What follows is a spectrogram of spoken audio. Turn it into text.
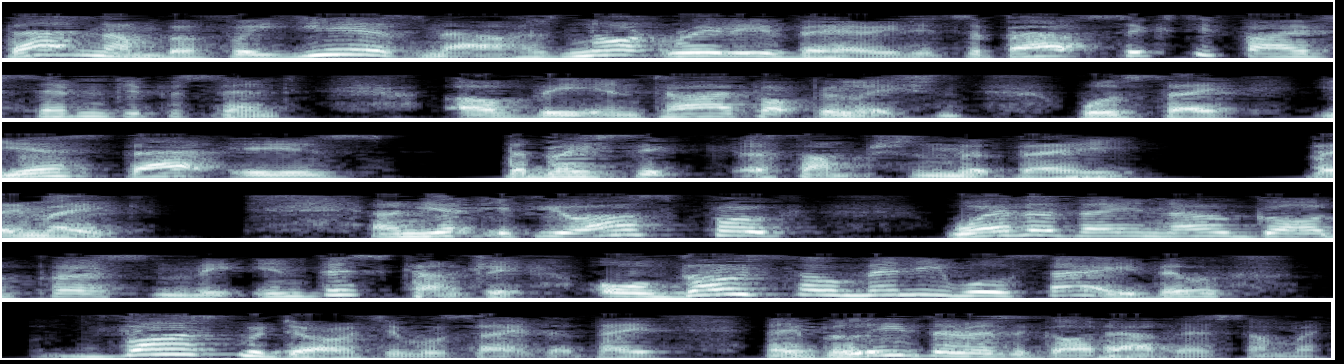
that number for years now has not really varied. It's about 65, 70% of the entire population will say, yes, that is the basic assumption that they, they make. And yet if you ask folk whether they know God personally in this country, although so many will say, the vast majority will say that they, they believe there is a God out there somewhere,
